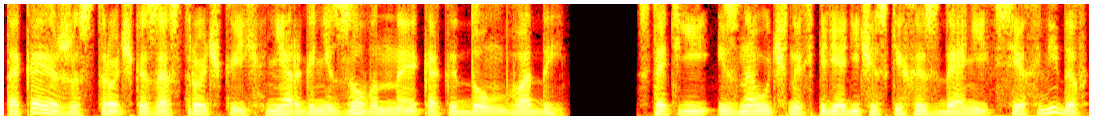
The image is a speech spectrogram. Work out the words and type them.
Такая же строчка за строчкой неорганизованная, как и дом воды. Статьи из научных периодических изданий всех видов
